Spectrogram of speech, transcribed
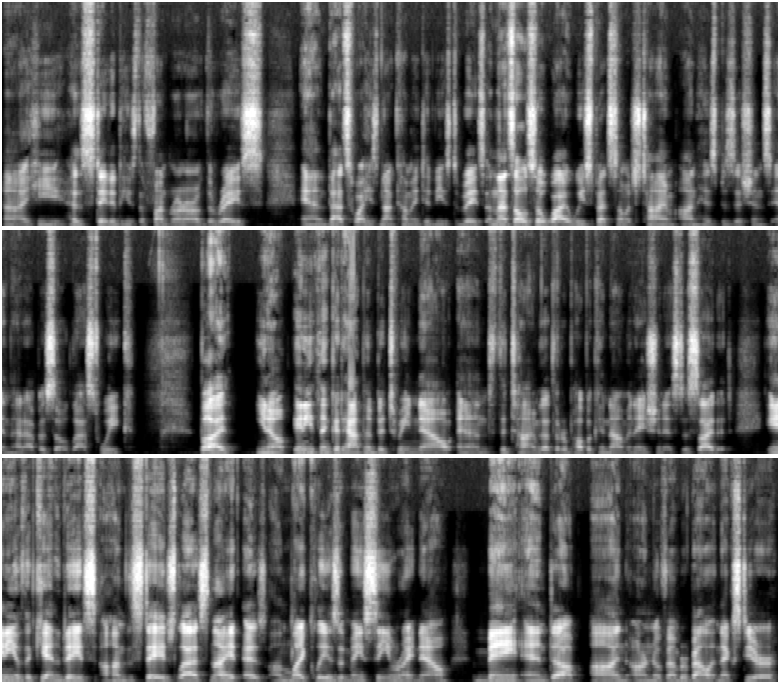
uh, he has stated he's the front runner of the race, and that's why he's not coming to these debates. And that's also why we spent so much time on his positions in that episode last week. But you know, anything could happen between now and the time that the Republican nomination is decided. Any of the candidates on the stage last night, as unlikely as it may seem right now, may end up on our November ballot next year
